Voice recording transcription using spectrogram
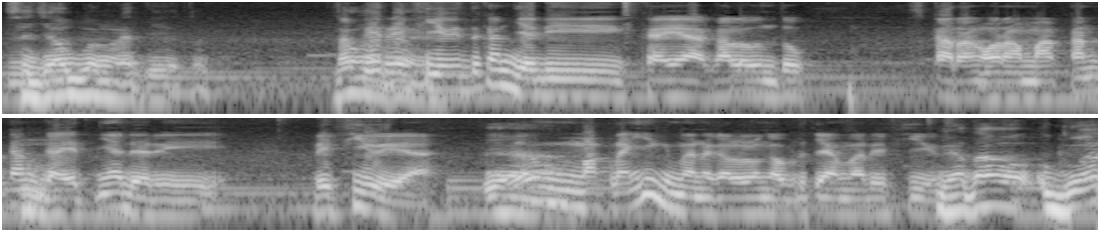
Sejauh gue ngeliat di YouTube. Tapi tahu ya. review itu kan jadi kayak kalau untuk sekarang orang makan kan guide-nya dari review ya. Hmm. Iya. Lo maknanya gimana kalau lo nggak percaya sama review? Gak tau, gue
